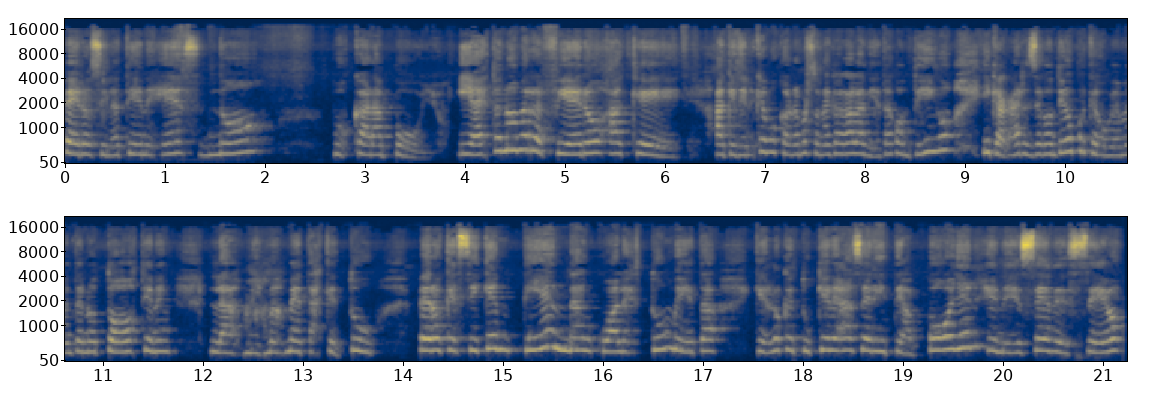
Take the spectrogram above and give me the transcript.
pero sí la tiene, es no buscar apoyo. Y a esto no me refiero a que a que tienes que buscar una persona que haga la dieta contigo y que haga ejercicio contigo, porque obviamente no todos tienen las mismas metas que tú, pero que sí que entiendan cuál es tu meta, qué es lo que tú quieres hacer y te apoyen en ese deseo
